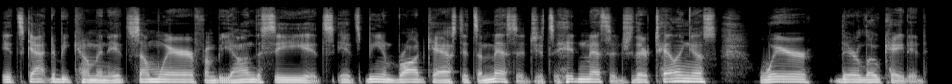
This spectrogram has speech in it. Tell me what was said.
It's got to be coming. It's somewhere from beyond the sea. It's it's being broadcast. It's a message. It's a hidden message. They're telling us where they're located.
